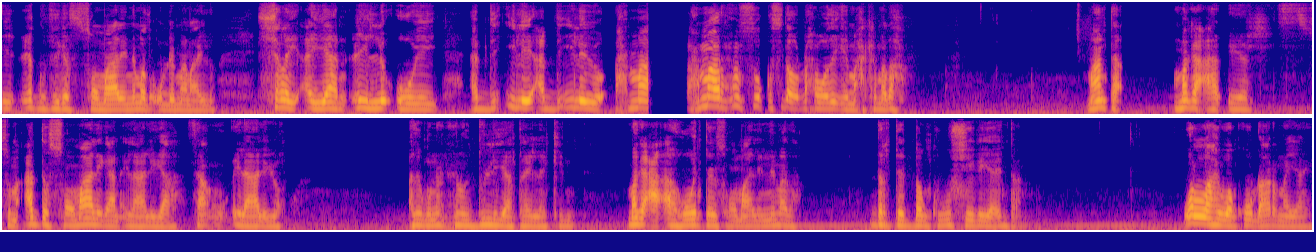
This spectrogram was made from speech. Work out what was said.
iyo ciqdiga soomaalinimada u dhimanayo shalay ayaan ciil la ooyey cabdi iley cabdi ileyo axmaar xun suuqa sidaa u dhexwaday iyo maxkamadaha. Maanta magaca iyo sumcadda soomaaligaan ilaaliyaa saan u ilaaliyo adigu nin xunoo dulliyaa tahay laakiin magaca ahwantahay soomaalinimada darteed baan kugu sheegayaa intaan. Wallaahi waan kuu dhaaranayaa.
